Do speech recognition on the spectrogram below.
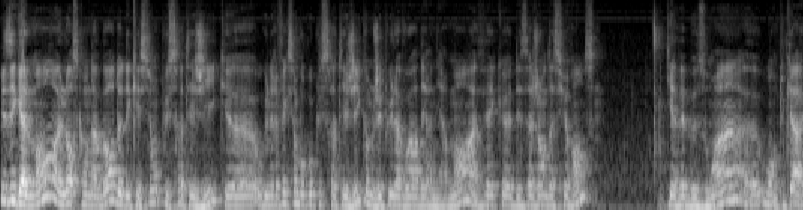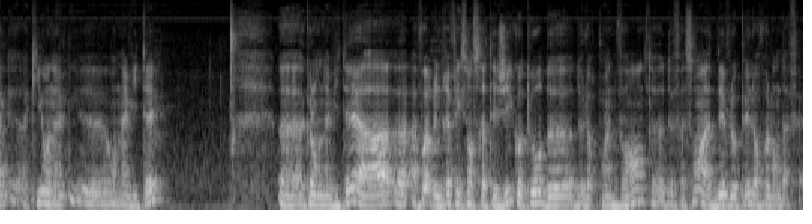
mais également lorsqu'on aborde des questions plus stratégiques euh, ou une réflexion beaucoup plus stratégique, comme j'ai pu l'avoir dernièrement avec euh, des agents d'assurance qui avaient besoin, euh, ou en tout cas à, qui on, invitait, que l'on invitait à avoir une réflexion stratégique autour de leur point de vente, de façon à développer leur volant d'affaires.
